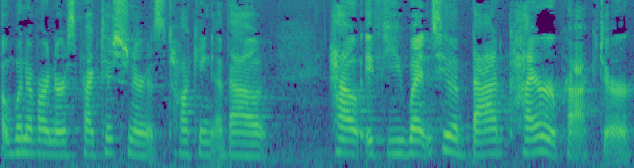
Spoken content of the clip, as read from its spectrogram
one of our nurse practitioners talking about how if you went to a bad chiropractor,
